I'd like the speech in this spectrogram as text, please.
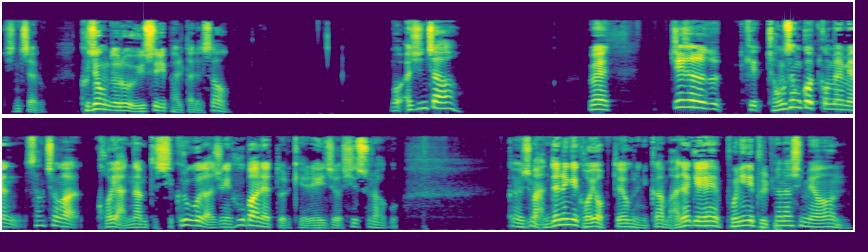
진짜로 그 정도로 의술이 발달해서 뭐 아, 진짜 왜 찢어져도 이렇게 정성껏 꼬매면 상처가 거의 안 남듯이 그리고 나중에 후반에 또 이렇게 레이저 시술하고 그러니까 요즘 안 되는 게 거의 없대요. 그러니까 만약에 본인이 불편하시면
